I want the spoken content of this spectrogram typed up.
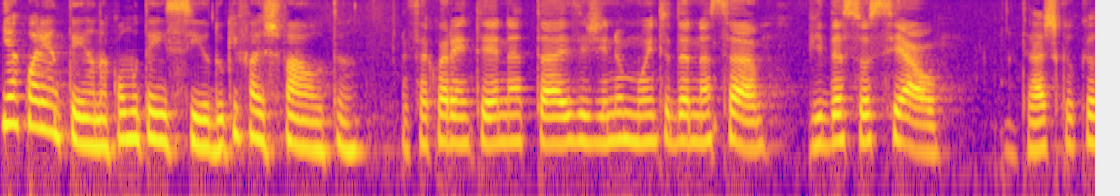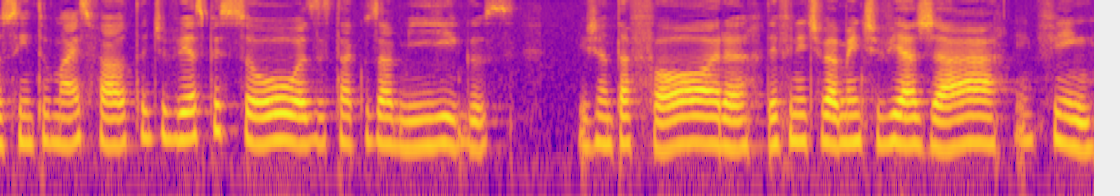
E a quarentena, como tem sido? O que faz falta? Essa quarentena está exigindo muito da nossa vida social. Então, acho que o que eu sinto mais falta é de ver as pessoas, estar com os amigos, e jantar fora, definitivamente viajar, enfim.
